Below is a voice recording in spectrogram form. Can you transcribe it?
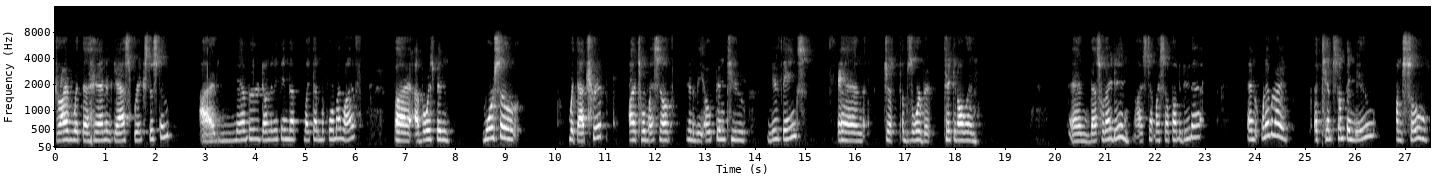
drive with the hand and gas brake system. I've never done anything that like that before in my life, but I've always been more so with that trip. I told myself I'm going to be open to new things and just absorb it, take it all in. And that's what I did. I set myself out to do that. And whenever I attempt something new, I'm so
